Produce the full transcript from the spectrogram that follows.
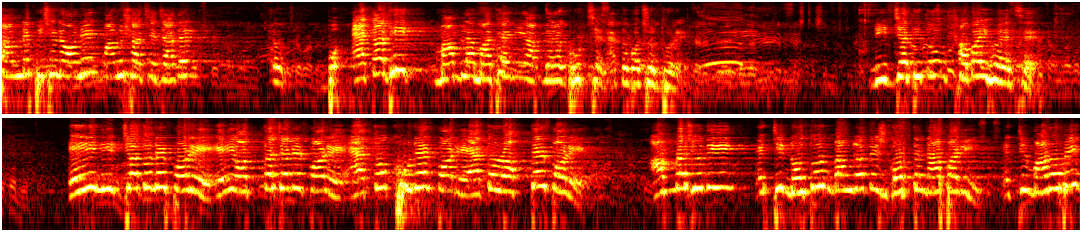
সামনে পিছনে অনেক মানুষ আছে যাদের একাধিক মামলা মাথায় নিয়ে আপনারা ঘুরছেন এত বছর ধরে। নির্যাতিত সবাই হয়েছে। এই নির্যাতনের পরে, এই অত্যাচারের পরে, এত খুনের পরে, এত রক্তের পরে আমরা যদি একটি নতুন বাংলাদেশ গড়তে না পারি, একটি মানবিক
